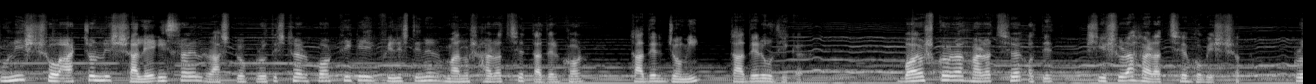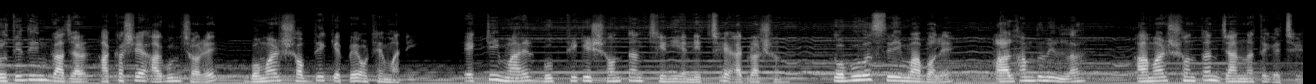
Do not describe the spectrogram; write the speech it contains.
উনিশশো আটচল্লিশ সালে ইসরায়েল রাষ্ট্র প্রতিষ্ঠার পর থেকেই ফিলিস্তিনের মানুষ হারাচ্ছে তাদের ঘর, তাদের জমি, তাদের অধিকার। বয়স্করা হারাচ্ছে অতীত, শিশুরা হারাচ্ছে ভবিষ্যৎ। প্রতিদিন গাজার আকাশে আগুন চড়ে বোমার শব্দে কেঁপে ওঠে মাটি। একটি মায়ের বুক থেকে সন্তান ছিনিয়ে নিচ্ছে আগ্রাসন। তবুও সেই মা বলে, আলহামদুলিল্লাহ, আমার সন্তান জান্নাতে গেছে।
